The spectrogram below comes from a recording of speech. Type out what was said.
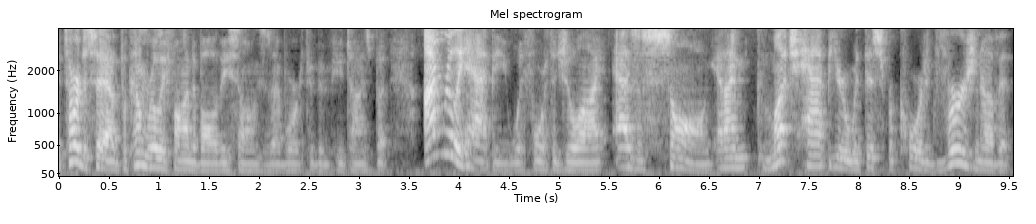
it's hard to say. I've become really fond of all of these songs as I've worked through them a few times, but I'm really happy with Fourth of July as a song, and I'm much happier with this recorded version of it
